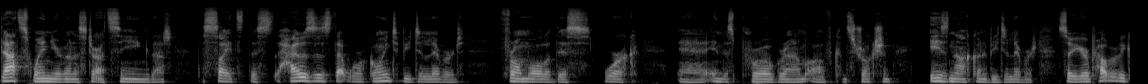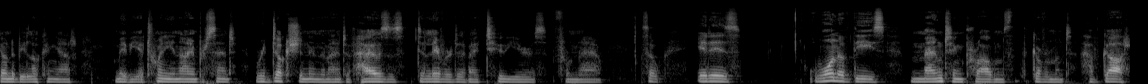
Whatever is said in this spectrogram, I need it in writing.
that's when you're going to start seeing that the sites this the houses that were going to be delivered from all of this work uh, in this program of construction is not going to be delivered so you're probably going to be looking at maybe a 29% reduction in the amount of houses delivered about two years from now. So it is one of these mounting problems that the government have got.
